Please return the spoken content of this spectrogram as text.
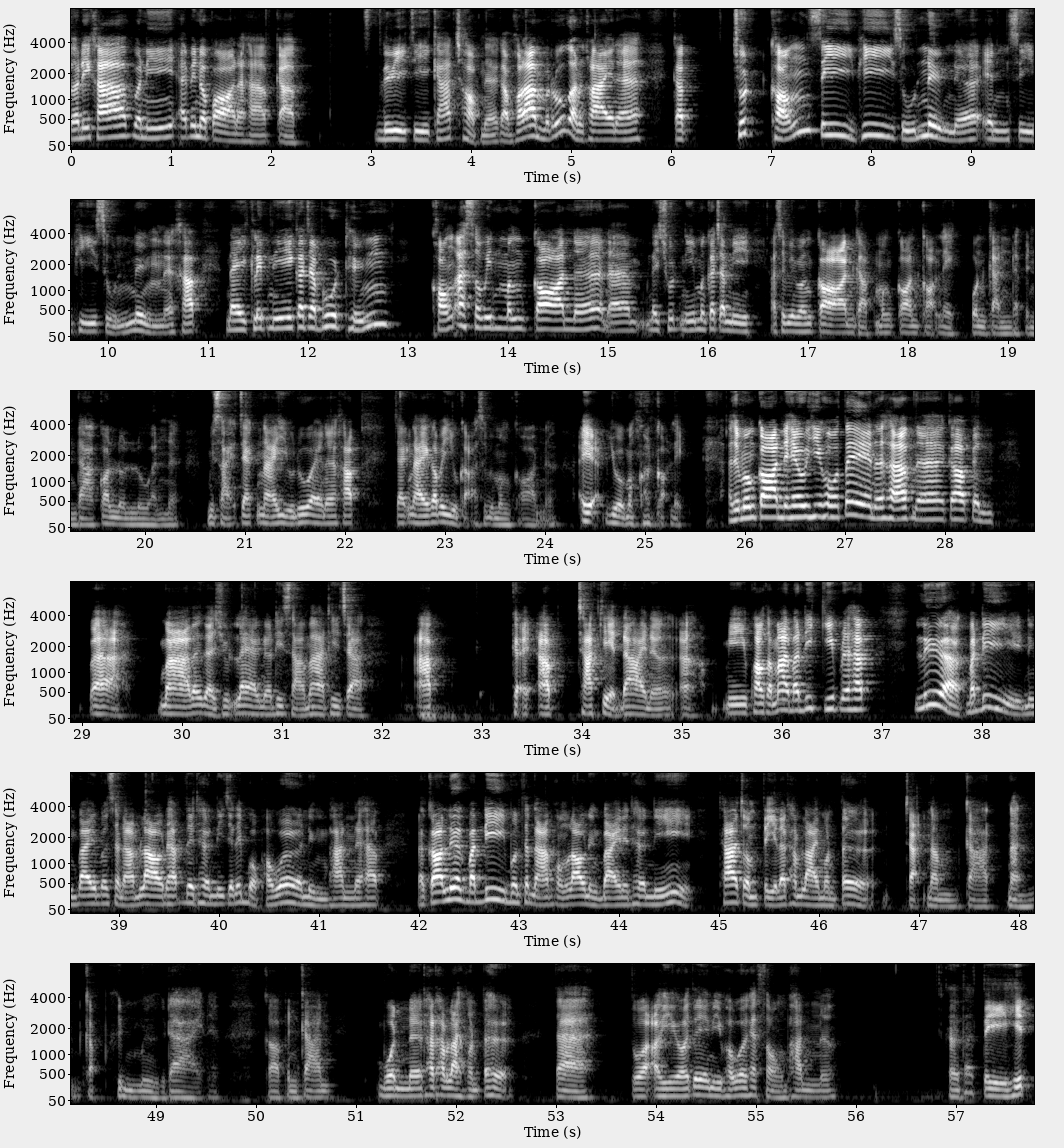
สวัสดีครับ วันนี้แอดมินโอปอนะครับ กับ DVG Card Shop นะกับคอลัมน์รู้ก่อนใครนะ กับชุดของ CP01 เนะ NCP01 นะครับ ในคลิปนี้ก็จะพูดถึงของอัศวินมังกรเนอะนะในชุดนี้มันก็จะมีอัศวินมังกรกับมังกรเกาะเหล็กปนกันแต่เป็นดาก้อนล้วนๆนะมีสายแจ็คไนท์อยู่ด้วยนะครับแจ็คไนท์ก็ไปอยู่กับอัศวินมังกรนะเอ้อยู่มังกรเกาะเหล็กอัศวินมังกรเฮลฮิโฮเต้นะครับนะก็เป็นอ่า มาตั้งแต่ชุดแรกเนอะที่สามารถที่จะอัพอัพชาร์จเกตได้เนอะอะมีความสามารถบัดดี้กิฟต์นะครับ เลือกบัดดี้หนึ่งใบบนสนามเรานะครับในเทิร์นนี้จะได้บวก power 1000 นะครับ แล้วก็เลือกบัดดี้บนสนามของเราหนึ่งใบในเทิร์นนี้ ถ้าโจมตีและทำลายมอนเตอร์ จะนำการ์ดนั้นกลับขึ้นมือได้นะก็เป็นการวนเนอะถ้าทำลายมอนเตอร์ แต่ตัวอาริโอเต้มี power แค่ 2,000เนอะแต่ตีฮิต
